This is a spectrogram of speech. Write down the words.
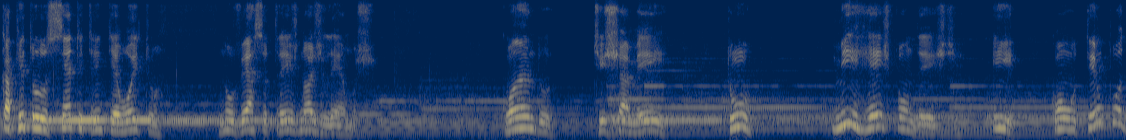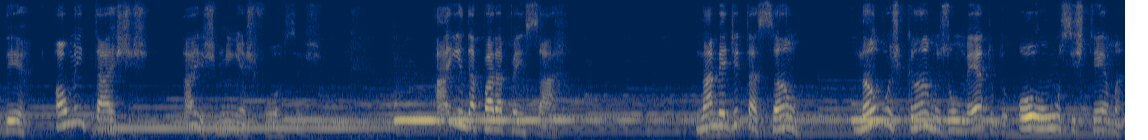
capítulo 138, no verso 3, nós lemos: Quando te chamei, tu me respondeste, e com o teu poder aumentaste as minhas forças. Ainda para pensar, na meditação, não buscamos um método ou um sistema,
